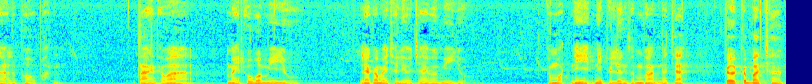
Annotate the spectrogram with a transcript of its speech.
นาและเผ่าพันธุ์ ต่างแต่ว่าไม่รู้ว่ามีอยู่ แล้วก็ไม่เฉลียวใจว่ามีอยู่ ทั้งหมดนี่นี่เป็นเรื่องสำคัญนะจ๊ะ เกิดกับมชาติ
